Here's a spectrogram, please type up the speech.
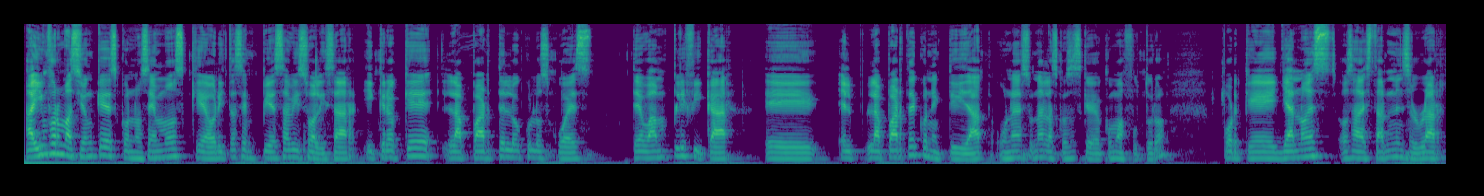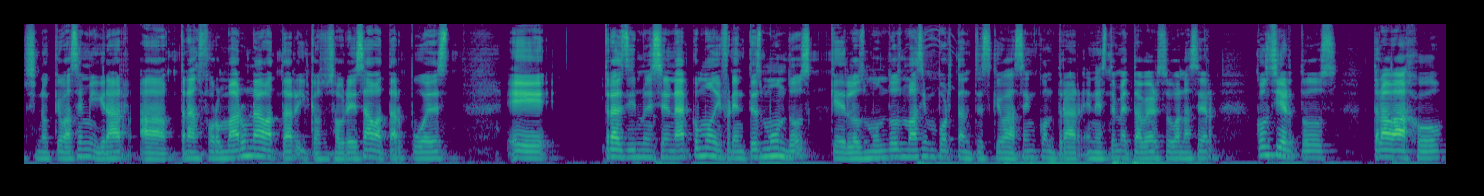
hay información que desconocemos que ahorita se empieza a visualizar. Y creo que la parte Oculus Quest te va a amplificar eh, la parte de conectividad, una es una de las cosas que veo como a futuro, porque ya no es, o sea, estar en el celular, sino que vas a emigrar a transformar un avatar y sobre ese avatar puedes eh, transdimensionar como diferentes mundos, que los mundos más importantes que vas a encontrar en este metaverso van a ser conciertos, trabajo,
